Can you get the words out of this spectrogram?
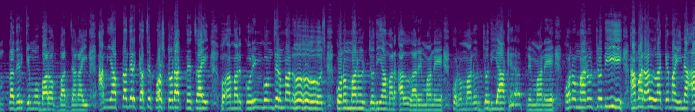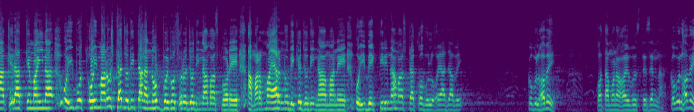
আপনাদেরকে মোবারকবাদ জানাই, আমি আপনাদের কাছে প্রশ্ন রাখতে চাই, ও আমার করিমগঞ্জের মানুষ, কোন মানুষ যদি আমার আল্লাহরে মানে কোন মানুষ যদি আখেরাত্রে মানে কোন মানুষ যদি আমার আল্লাহকে মাইনা আখেরাতকে মাইনা ওই ওই মানুষটা যদি টানা নব্বই বছরও যদি নামাজ পড়ে, আমার মায়ার নবীকে যদি না মানে ওই ব্যক্তির নামাজটা কবুল হয়ে যাবে। কবুল হবে? কথা মনে হয় বুঝতেছেন না। কবুল হবে?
